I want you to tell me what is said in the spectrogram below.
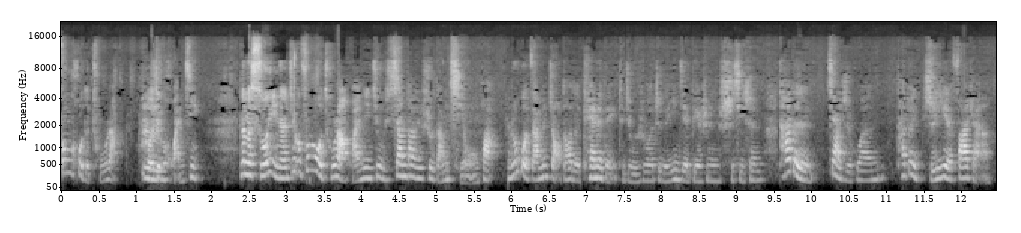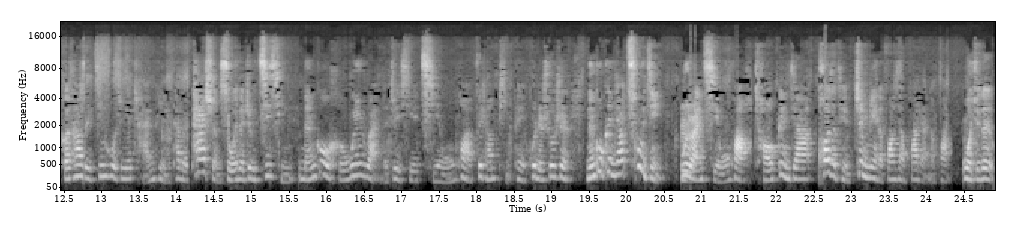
丰厚的土壤和这个环境。那么，所以呢，这个丰厚土壤环境就相当于是咱们企业文化。如果咱们找到的 candidate，就是说这个应届毕业生、实习生，他的价值观、他对职业发展和他对今后这些产品，他的 passion，所谓的这个激情，能够和微软的这些企业文化非常匹配，或者说是能够更加促进。微软企业文化朝更加 positive 正面的方向发展的话，我觉得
